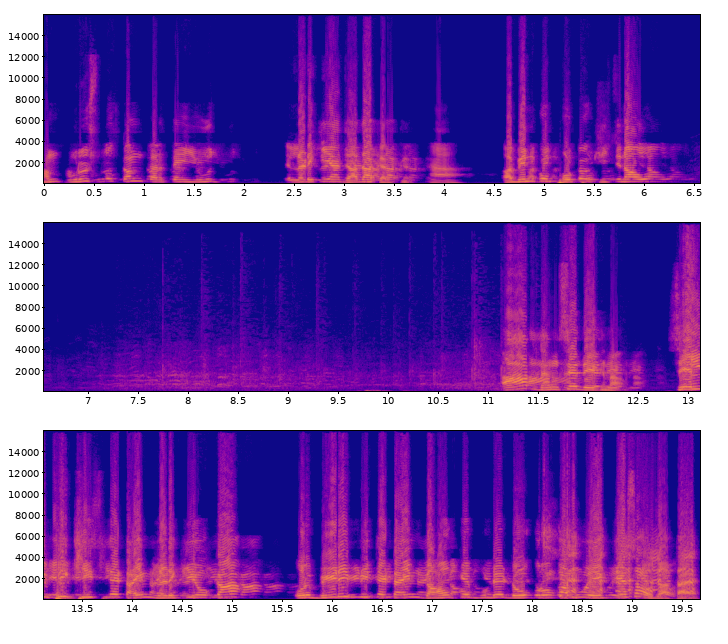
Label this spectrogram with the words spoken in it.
हम पुरुष तो कम करते हैं यूज़ लड़कियाँ ज़्यादा करती हैं। हाँ। अब इनको फ़ोटो खींचना हो। आप ढंग से देखना। सेल्फी खींचते टाइम लड़कियों का और बीड़ी पीते टाइम गाँव के बूढ़े डोकरों का मुँह एक जैसा हो जाता है।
